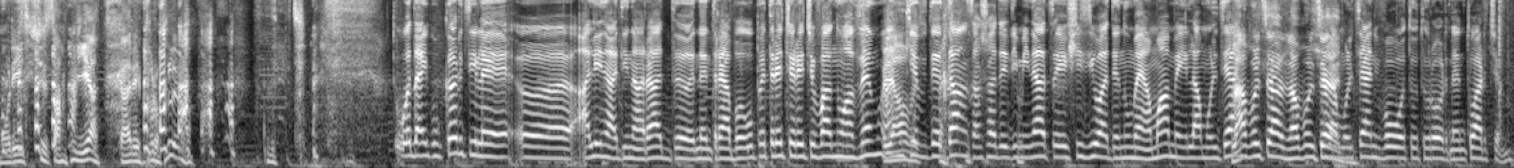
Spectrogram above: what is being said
murit și s-a înviat. Care e problema? tu o dai cu cărțile. Uh, Alina din Arad uh, ne întreabă, o petrecere ceva nu avem? Ia Am uite. chef de dans așa de dimineață, e și ziua de nume a mamei, la mulți ani. La mulți ani, la mulți și la ani! mulți ani vouă tuturor, ne întoarcem.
